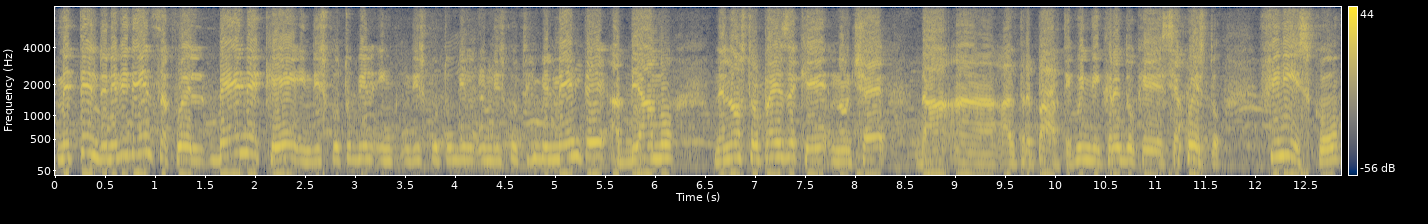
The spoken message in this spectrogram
mettendo in evidenza quel bene che indiscutibil- indiscutibil- indiscutibilmente abbiamo nel nostro paese che non c'è da uh, altre parti. Quindi credo che sia questo. Finisco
